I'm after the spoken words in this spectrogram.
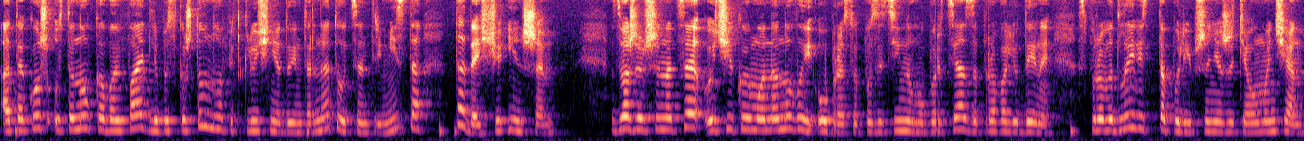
а також установка Wi-Fi для безкоштовного підключення до інтернету у центрі міста та дещо інше. Зваживши на це, очікуємо на новий образ опозиційного борця за права людини, справедливість та поліпшення життя уманчан,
